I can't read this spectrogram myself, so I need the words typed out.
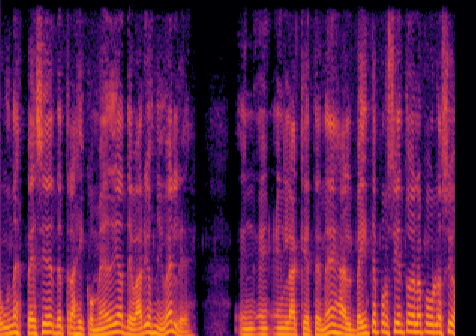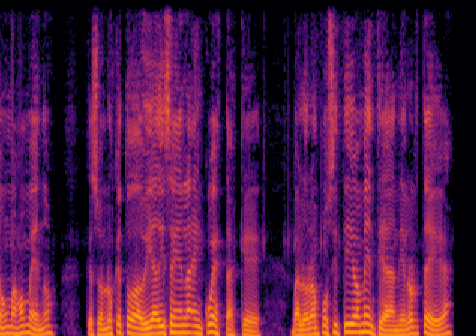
una especie de tragicomedia de varios niveles, en, la que tenés al 20% de la población, más o menos, que son los que todavía dicen en las encuestas que valoran positivamente a Daniel Ortega,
